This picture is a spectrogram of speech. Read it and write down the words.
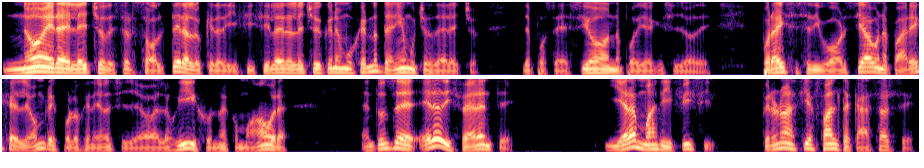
no era el hecho de ser soltera lo que era difícil, era el hecho de que una mujer no tenía muchos derechos de posesión, no podía, qué sé yo, de... Por ahí si se divorciaba una pareja, el hombre por lo general se llevaba a los hijos, no es como ahora. Entonces era diferente y era más difícil, pero no hacía falta casarse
